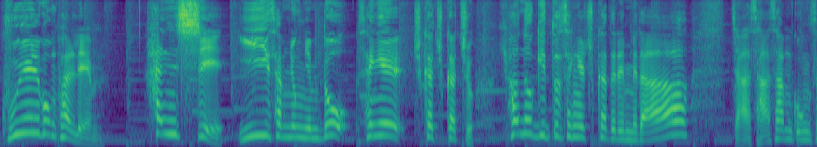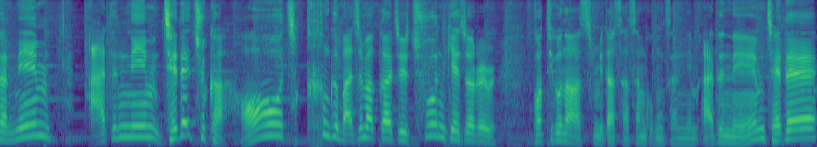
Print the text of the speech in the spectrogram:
9108님, 한씨 2236님도 생일 축하 축하 축 현욱이도 생일 축하드립니다. 자 4304님 아드님 제대 축하. 어 참 그 마지막까지 추운 계절을 버티고 나왔습니다. 4304님 아드님 제대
